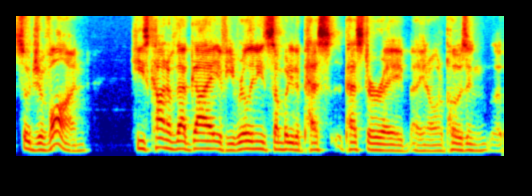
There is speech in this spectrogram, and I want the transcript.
So Jevon, he's kind of that guy. If he really needs somebody to pest, pester a, a you know an opposing uh,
